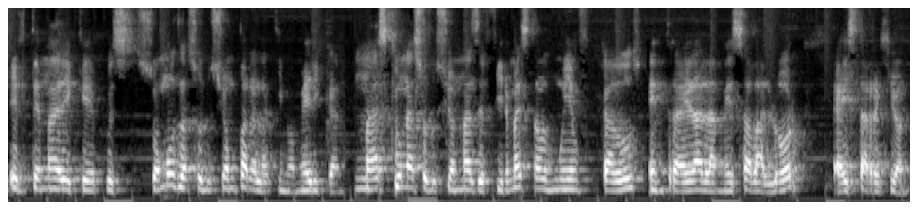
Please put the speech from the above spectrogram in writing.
el tema de que pues somos la solución para Latinoamérica, más que una solución más de firma, estamos muy enfocados en traer a la mesa valor a esta región.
